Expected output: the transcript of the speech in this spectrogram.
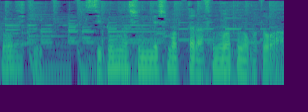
正直、自分が死んでしまったらその後のことは、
